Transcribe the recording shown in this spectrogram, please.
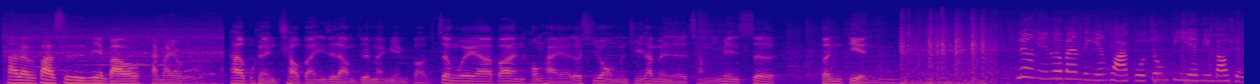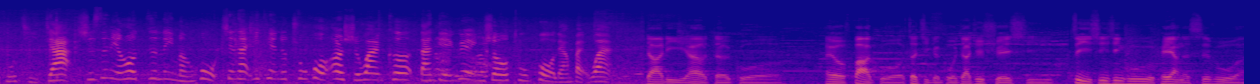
他的法式面包还蛮有名的，他又不可能翘班一直来我们这边买面包。正威啊，包含红海啊，都希望我们去他们的厂里面设分店。六班林延华国中毕业，面包学徒起家，十四年后自立门户，现在一天就出货二十万颗，单店月营收突破两百万。意大利还有德国。还有法国这几个国家去学习，自己辛辛苦苦培养的师傅啊，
